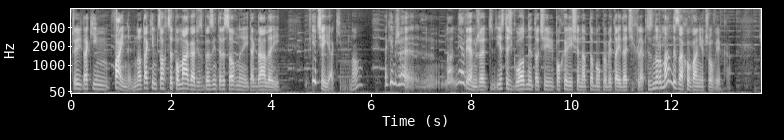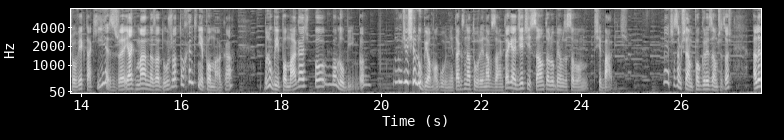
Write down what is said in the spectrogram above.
czyli takim fajnym, no takim, co chce pomagać, jest bezinteresowny i tak dalej. Wiecie jakim, no. Takim, że, no nie wiem, że jesteś głodny, to ci pochyli się nad tobą kobieta i da ci chleb. To jest normalne zachowanie człowieka. Człowiek taki jest, że jak ma na za dużo, to chętnie pomaga. Lubi pomagać, bo, bo lubi. Bo ludzie się lubią ogólnie, tak z natury, nawzajem. Tak jak dzieci są, to lubią ze sobą się bawić. No, czasem się tam pogryzą czy coś, ale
